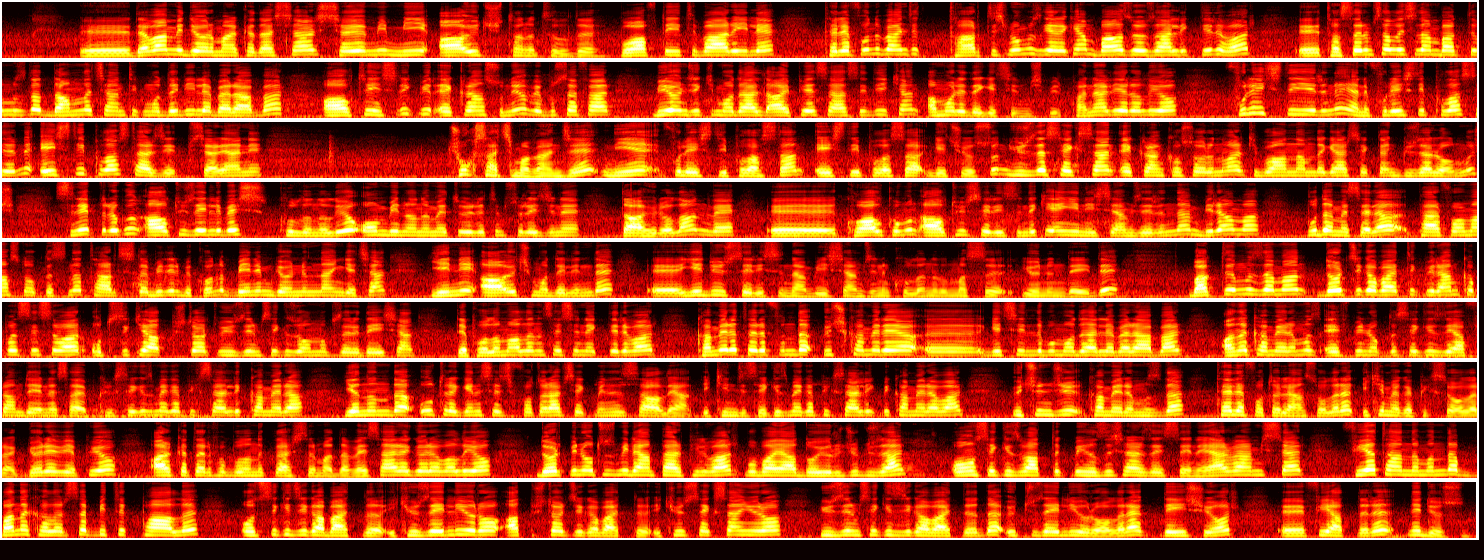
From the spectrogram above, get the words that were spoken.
Ee, devam ediyorum arkadaşlar. Xiaomi Mi A3 tanıtıldı. Bu hafta itibariyle telefonu bence tartışmamız gereken bazı özellikleri var. Ee, tasarımsal açıdan baktığımızda damla çentik modeliyle beraber 6 inçlik bir ekran sunuyor ve bu sefer bir önceki modelde IPS LCD iken AMOLED'e geçilmiş bir panel yer alıyor. Full HD yerine yani Full HD Plus yerine HD Plus tercih etmişler. Yani çok saçma bence. Niye Full HD Plus'tan HD Plus'a geçiyorsun? %80 ekran kasa oranı var ki bu anlamda gerçekten güzel olmuş. Snapdragon 655 kullanılıyor. 10.000 nanometre üretim sürecine dahil olan ve e, Qualcomm'un 600 serisindeki en yeni işlemcilerinden biri ama bu da mesela performans noktasında tartışılabilir bir konu. Benim gönlümden geçen yeni A3 modelinde e, 700 serisinden bir işlemcinin kullanılması yönündeydi. Baktığımız zaman 4 GB'lık bir RAM kapasitesi var. 32, 64 ve 128 olmak üzere değişen depolama alanı seçenekleri var. Kamera tarafında 3 kameraya e, geçildi bu modelle beraber. Ana kameramız f1.8 diyafram değerine sahip 48 megapiksellik kamera. Yanında ultra geniş açı fotoğraf çekmenizi sağlayan ikinci 8 megapiksellik bir kamera var. Üçüncü kameramızda telefoto lens olarak 2 megapiksel olarak görev yapıyor. Arka tarafı bulanıklaştırmada vesaire görev alıyor. 4030 mAh pil var. Bu bayağı doyurucu güzel. 18 wattlık bir hızlı şarj desteğine yer vermişler. Fiyat anlamında bana kalırsa bir tık pahalı. 32 GB'lığı 250 Euro, 64 GB'lığı 280 Euro, 128 GB'lığı da 350 Euro olarak değişiyor e, fiyatları. Ne diyorsun?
